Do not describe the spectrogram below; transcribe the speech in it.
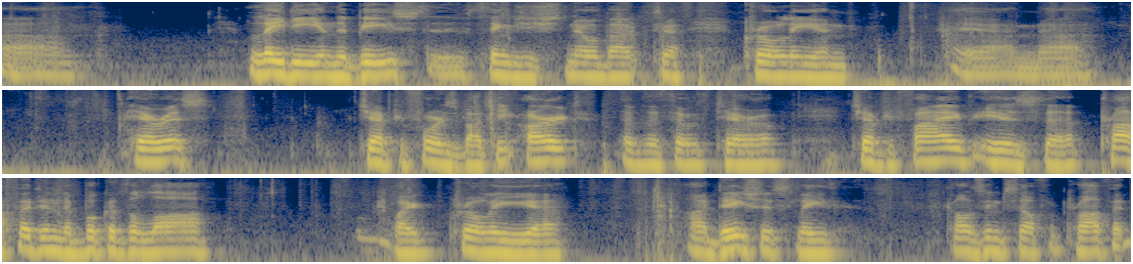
uh, Lady and the Beast, things you should know about uh, Crowley and and uh, Harris. Chapter four is about the art of the Thoth Tarot. Chapter five is the prophet in the Book of the Law why Crowley uh, audaciously calls himself a prophet.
